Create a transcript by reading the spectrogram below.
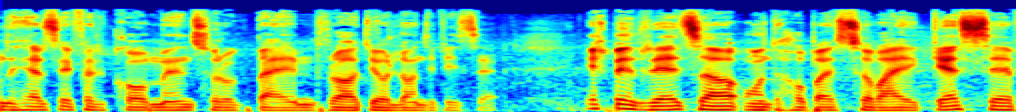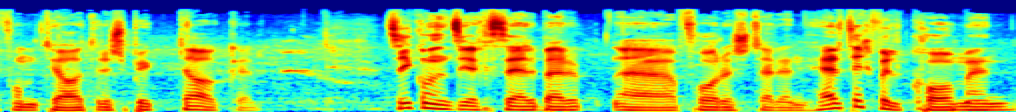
und herzlich willkommen zurück beim Radio Landwiese. Ich bin Reza und habe zwei Gäste vom Theaterspektakel. Sie können sich selber äh, vorstellen. Herzlich willkommen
